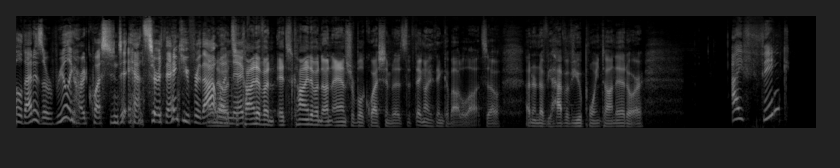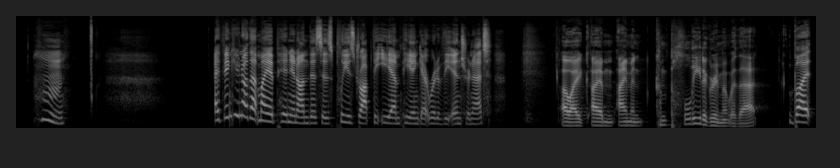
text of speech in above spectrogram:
Oh, that is a really hard question to answer. Thank you for that know, one, it's Nick. kind of an it's kind of an unanswerable question, but it's the thing I think about a lot. So I don't know if you have a viewpoint on it or I think, hmm. I think you know that my opinion on this is please drop the EMP and get rid of the internet. oh, I I'm I'm in complete agreement with that. But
